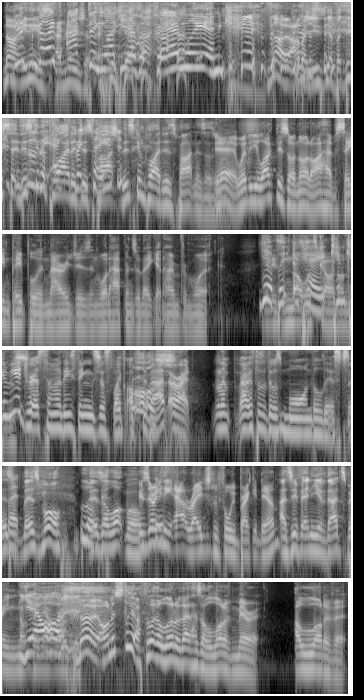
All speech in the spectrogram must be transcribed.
No, this it is. guy's Amnesia. acting like he has a family and kids. No, I'm just- yeah, but this, this, is can apply to just part, this can apply to just partners as well. Yeah, whether you like this or not, I have seen people in marriages and what happens when they get home from work. Yeah, It is but okay, can can we this. address some of these things just like Of off the bat? All right. I thought there was more on the list, There's, but there's more. Look. there's a lot more. Is there anything outrageous before we break it down? As if any of that's been not Yeah, been oh. outrageous. no, honestly, I feel like a lot of that has a lot of merit. A lot of it.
